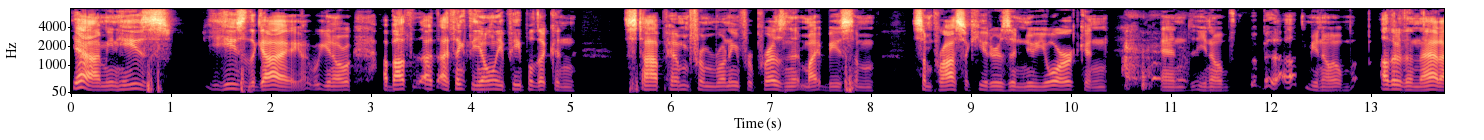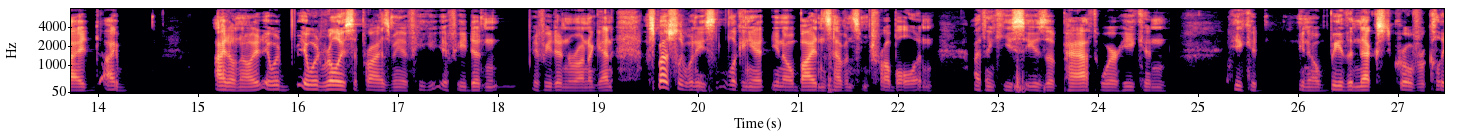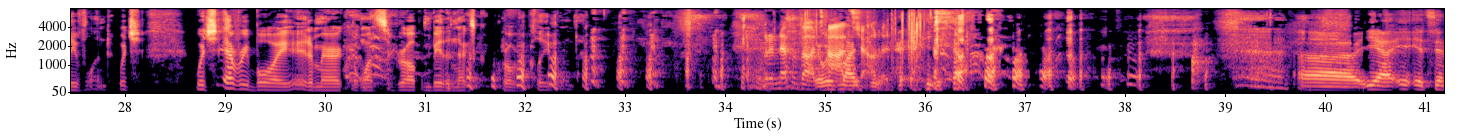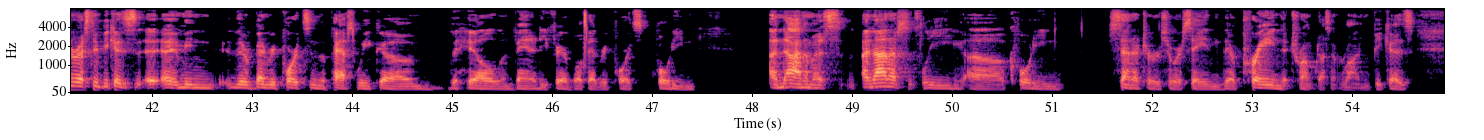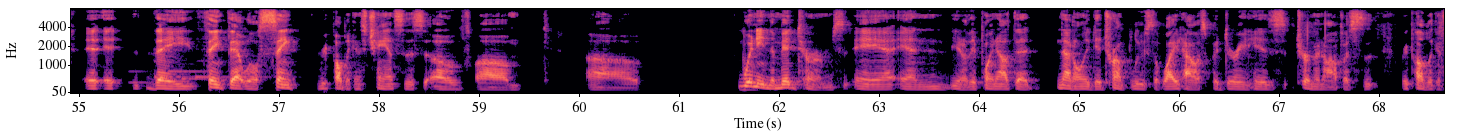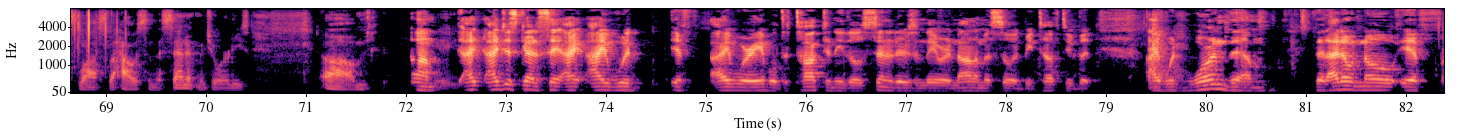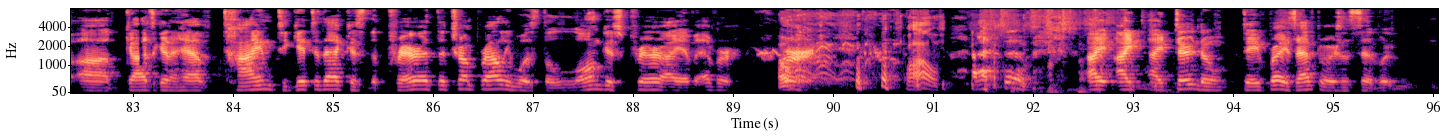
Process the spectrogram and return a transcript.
yeah, I mean he's he's the guy. You know, about I think the only people that can stop him from running for president might be some some prosecutors in New York and and you know uh, you know other than that I I I don't know. It, it, would it would really surprise me if he if he didn't if he didn't run again, especially when he's looking at you know Biden's having some trouble, and I think he sees a path where he can he could you know be the next Grover Cleveland, which which every boy in America wants to grow up and be the next Grover Cleveland. But enough about Todd's childhood. uh, yeah, it, it's interesting because uh, I mean there have been reports in the past week. Um, the Hill and Vanity Fair both had reports quoting anonymous, anonymously uh, quoting senators who are saying they're praying that Trump doesn't run because it, it, they think that will sink Republicans' chances of um, uh, winning the midterms. And, and, you know, they point out that not only did Trump lose the White House, but during his term in office, the Republicans lost the House and the Senate majorities. Um, um, I, I, just got to say, I, I would, if I were able to talk to any of those senators and they were anonymous, so it'd be tough to, but I would warn them that I don't know if uh, God's going to have time to get to that because the prayer at the Trump rally was the longest prayer I have ever oh. heard. Oh. wow. I, I I turned to Dave Price afterwards and said, "But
